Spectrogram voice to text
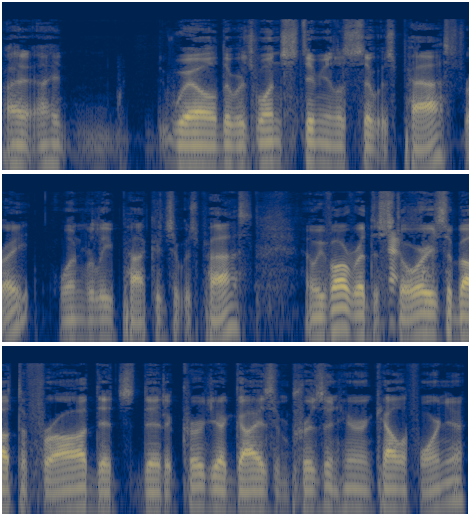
I, I well, there was one stimulus that was passed, right? One relief package that was passed, and we've all read the stories about the fraud that's that occurred. You had guys in prison here in California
